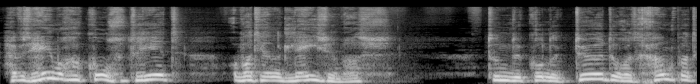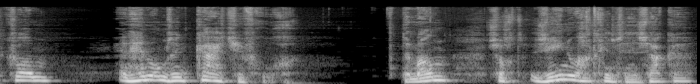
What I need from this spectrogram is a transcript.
Hij was helemaal geconcentreerd op wat hij aan het lezen was, toen de conducteur door het gangpad kwam en hem om zijn kaartje vroeg. De man zocht zenuwachtig in zijn zakken,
